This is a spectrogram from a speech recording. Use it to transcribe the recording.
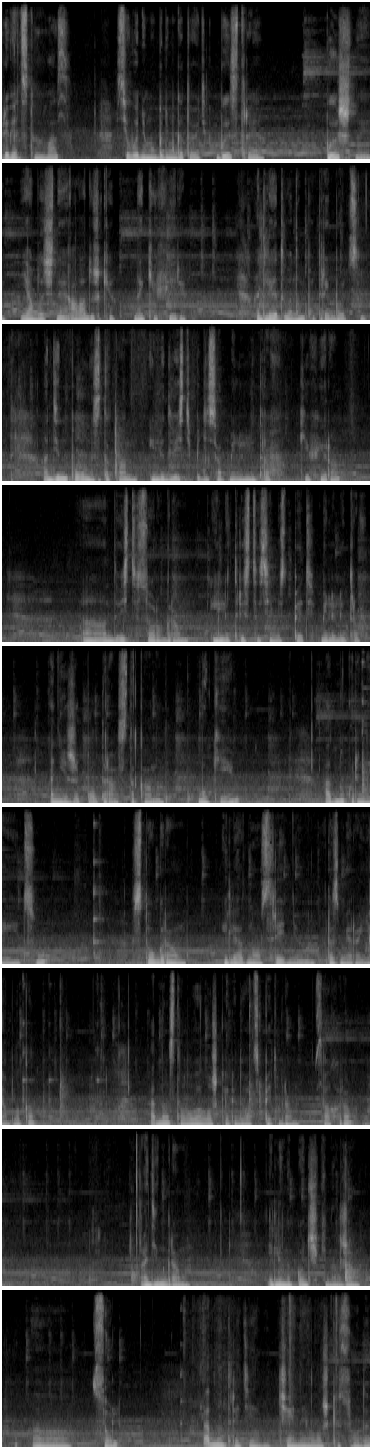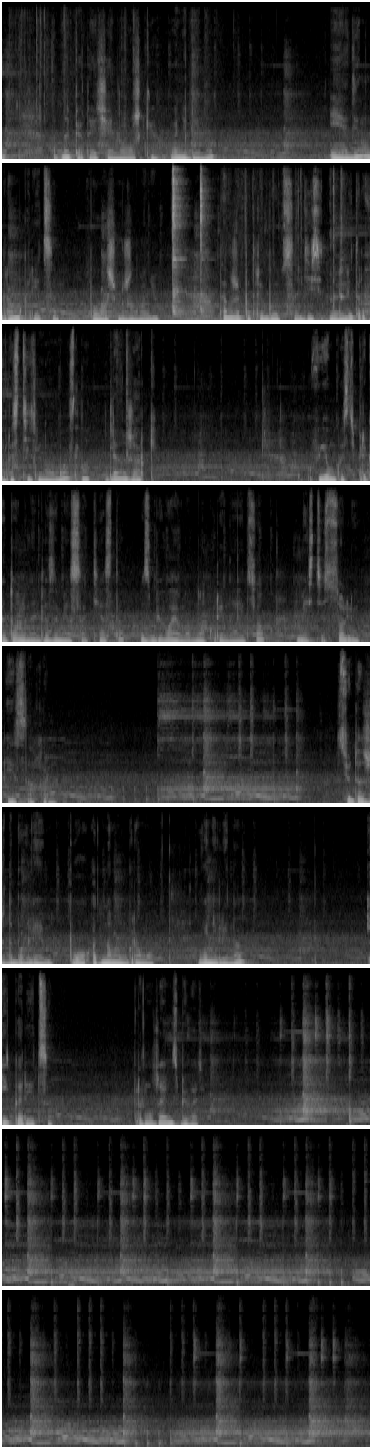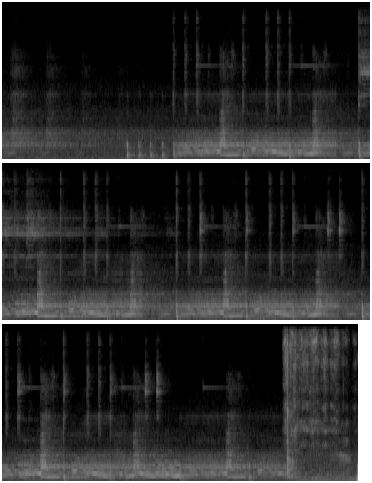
Приветствую вас! Сегодня мы будем готовить быстрые, пышные яблочные оладушки на кефире. А для этого нам потребуется один полный стакан или 250 миллилитров кефира, 240 а, грамм или 375 миллилитров, они же полтора стакана муки, одно куриное яйцо, 100 грамм или одно среднего размера яблоко, 1 столовая ложка или 25 грамм сахара, 1 грамм или на кончике ножа э, соль, 1 третья чайной ложки соды, 1 пятая чайной ложки ванилина и 1 грамм корицы по вашему желанию. Также потребуется 10 миллилитров растительного масла для жарки. В емкости, приготовленной для замеса теста, взбиваем одно куриное яйцо вместе с солью и сахаром. Сюда же добавляем по одному грамму ванилина и корицы. Продолжаем взбивать.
